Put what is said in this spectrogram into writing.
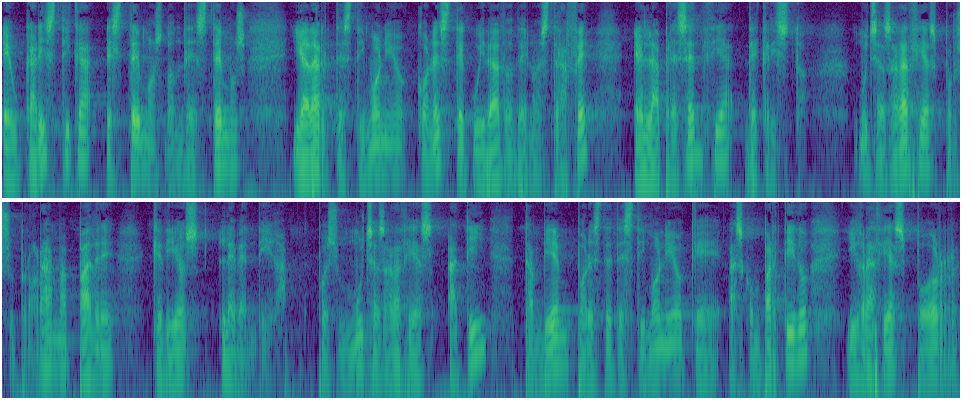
eucarística, estemos donde estemos, y a dar testimonio con este cuidado de nuestra fe en la presencia de Cristo. Muchas gracias por su programa, Padre, que Dios le bendiga. Pues muchas gracias a ti también por este testimonio que has compartido y gracias por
